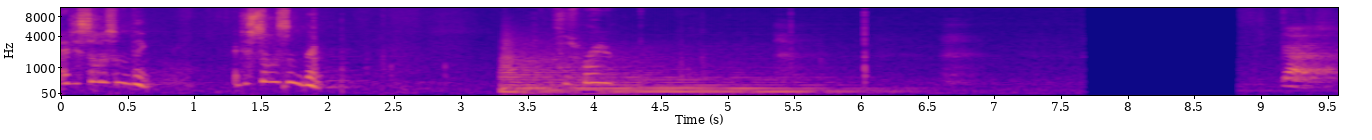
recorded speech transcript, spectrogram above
I just saw something. I just saw something. This is right. Guys,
